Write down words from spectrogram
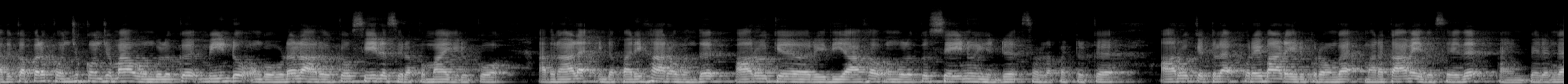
அதுக்கப்புறம் கொஞ்சம் கொஞ்சமாக உங்களுக்கு மீண்டும் உங்கள் உடல் ஆரோக்கியம் சீர சிறப்புமாக இருக்கும் அதனால் இந்த பரிகாரம் வந்து ஆரோக்கிய ரீதியாக உங்களுக்கு செய்யணும் என்று சொல்லப்பட்டிருக்கு. ஆரோக்கியத்தில் குறைபாடு இருக்கிறவங்க மறக்காமல் இதை செய்து பயன்பெறுங்க.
